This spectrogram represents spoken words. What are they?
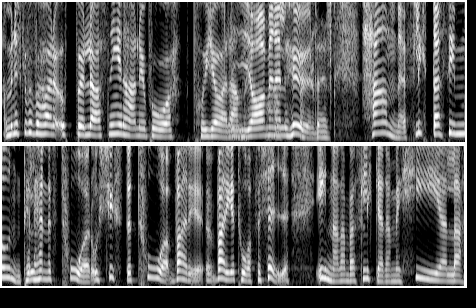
Ja, men nu ska vi få höra upp lösningen här nu på, på Göran. Ja men eller hur. fötter. Han flyttar sin mun till hennes tår och kysste tå, varje, varje tå för sig innan han började slicka den med hela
